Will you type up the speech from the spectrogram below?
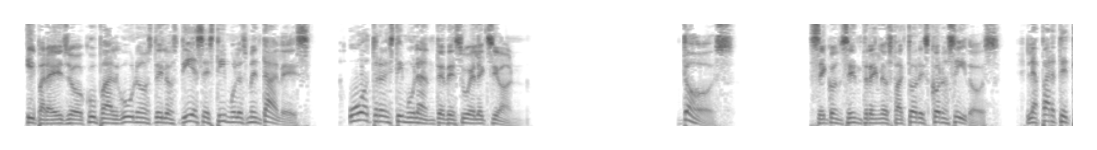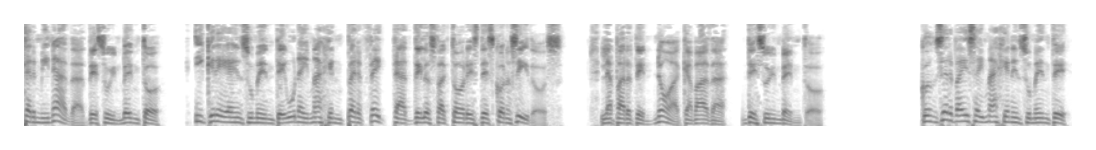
y para ello ocupa algunos de los 10 estímulos mentales u otro estimulante de su elección. 2. Se concentra en los factores conocidos, la parte terminada de su invento, y crea en su mente una imagen perfecta de los factores desconocidos, la parte no acabada de su invento conserva esa imagen en su mente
